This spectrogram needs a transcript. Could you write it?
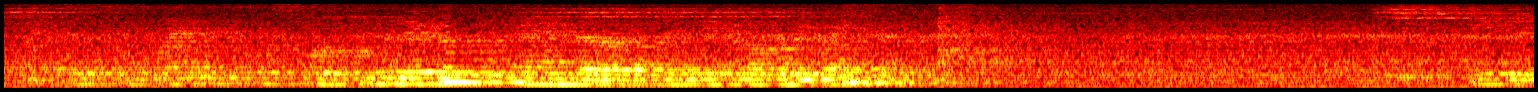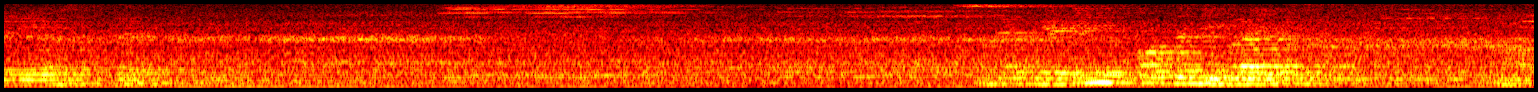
So I just combine this first for simulator and uh, then get it on the device. Okay, there we are set. So then getting on the device, uh,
